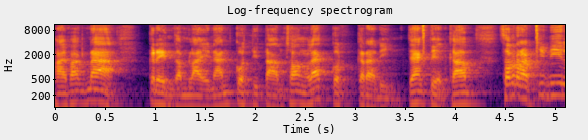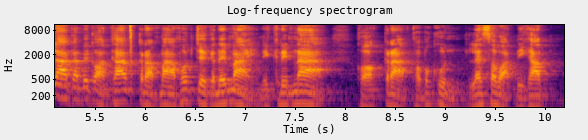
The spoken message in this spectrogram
ภายภาคหน้า เกรงกำไรนั้นกดติดตามช่องและกดกระดิ่งแจ้งเตือนครับสำหรับคลิปนี้ลากันไปก่อนครับ กลับมาพบเจอกันได้ใหม่ในคลิปหน้า ขอกราบขอบพระคุณและสวัสดีครับ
